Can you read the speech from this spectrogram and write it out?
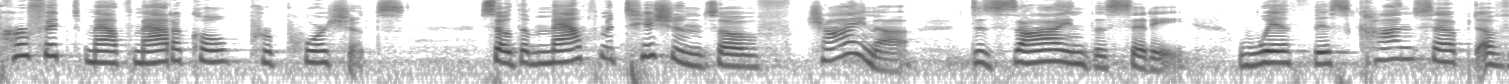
perfect mathematical proportions. So the mathematicians of China designed the city with this concept of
